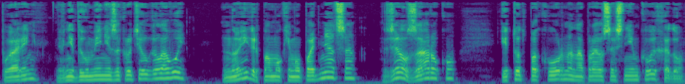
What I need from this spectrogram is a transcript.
Парень в недоумении закрутил головой, но Игорь помог ему подняться, взял за руку и тот покорно направился с ним к выходу.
